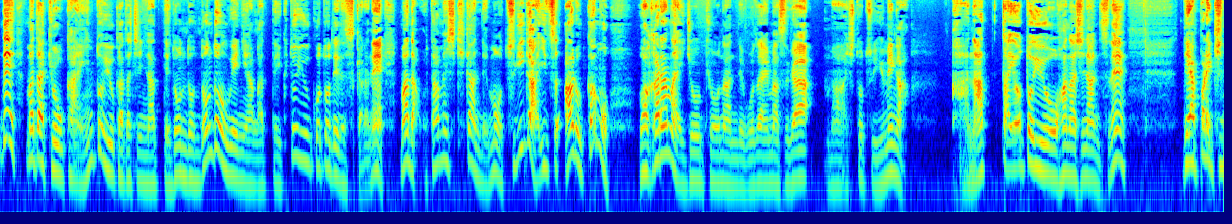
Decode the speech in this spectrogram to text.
で、また教会員という形になって、どんどんどんどん上に上がっていくということでですからね、まだお試し期間でも次がいつあるかもわからない状況なんでございますが、まあ一つ夢が叶ったよというお話なんですね。で、やっぱり昨日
